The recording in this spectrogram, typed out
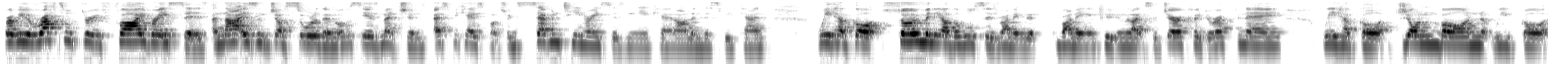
Where we rattled through five races, and that isn't just all of them. Obviously, as mentioned, SBK is sponsoring 17 races in the UK and Ireland this weekend. We have got so many other horses running, running, including the likes of Jeriko Du Reponet, we have got Jonbon, we've got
